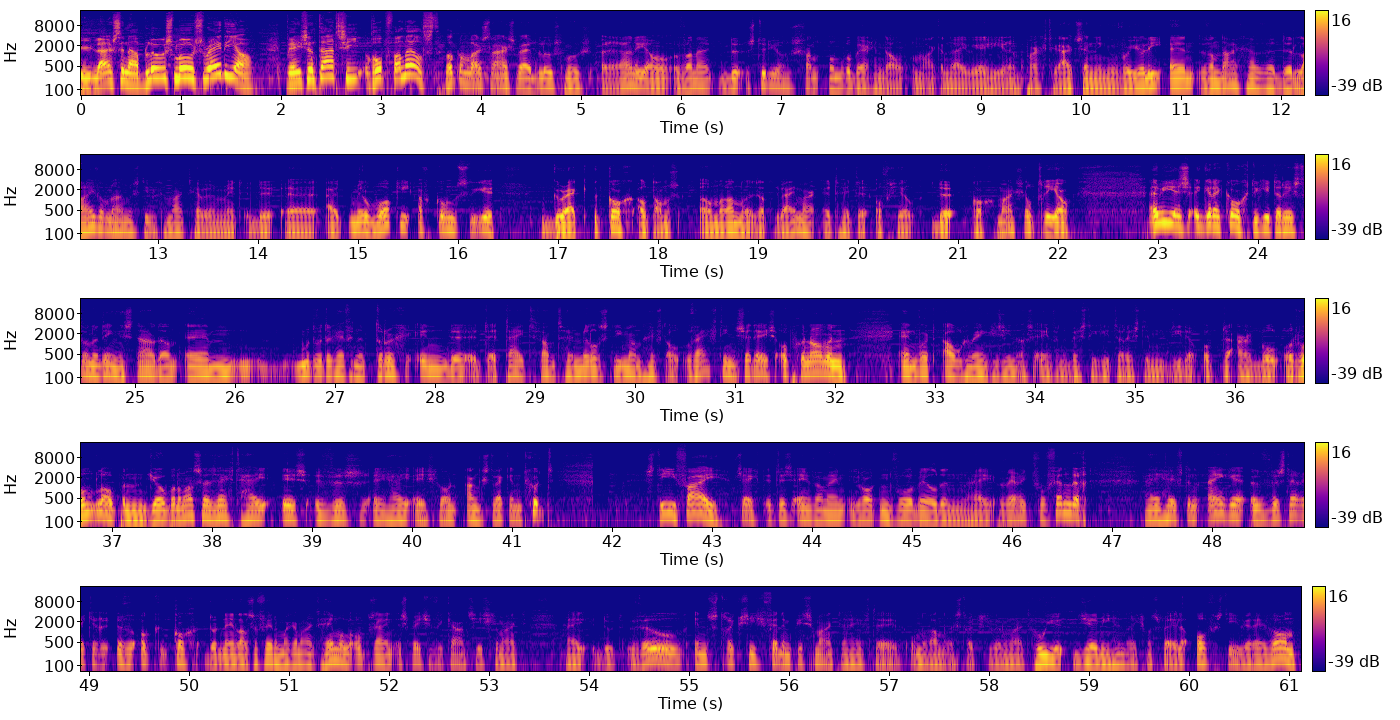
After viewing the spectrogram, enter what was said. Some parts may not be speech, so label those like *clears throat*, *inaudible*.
U luistert naar Bluesmoose Radio. Presentatie Rob van Elst. Welkom luisteraars bij Bluesmoose Radio. Vanuit de studio's van Omroep Bergendal maken wij weer hier een prachtige uitzending voor jullie. En vandaag hebben we de live opnames die we gemaakt hebben met de uh, uit Milwaukee afkomstige Greg Koch. Althans, onder andere zat hij bij, maar het heette officieel de Koch Marshall Trio. En wie is Greg Koch, de gitarist van de dinges? Nou, dan ehm, moeten we toch even terug in de, tijd. Want inmiddels, die man heeft al 15 cd's opgenomen. En wordt algemeen gezien als een van de beste gitaristen die er op de aardbol rondlopen. Joe Bonamassa zegt, hij is, hij is gewoon angstwekkend goed. Steve Vai zegt, het is een van mijn grote voorbeelden. Hij werkt voor Fender. Hij heeft een eigen versterker, ook Koch door de Nederlandse firma gemaakt, helemaal op zijn specificaties gemaakt. Hij doet veel instructiefilmpjes gemaakt. Hij heeft eh, onder andere instructiefilmpjes gemaakt hoe je Jamie Hendrix moet spelen of Stevie Ray Vaughan.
